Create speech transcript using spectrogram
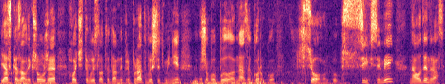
Я сказав, якщо вже хочете вислати даний препарат, вишліть мені, щоб було на закормку всього, всіх сімей на один раз.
